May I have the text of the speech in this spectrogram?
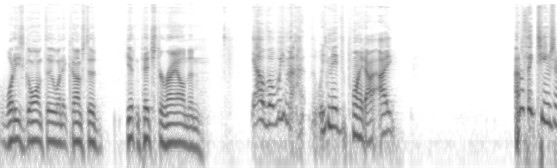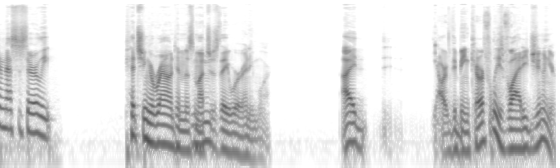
what he's going through when it comes to getting pitched around. And yeah, although we we made the point, I I, I don't think teams are necessarily pitching around him as mm-hmm. much as they were anymore. I yeah, are they being careful? He's Vladdy Jr.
